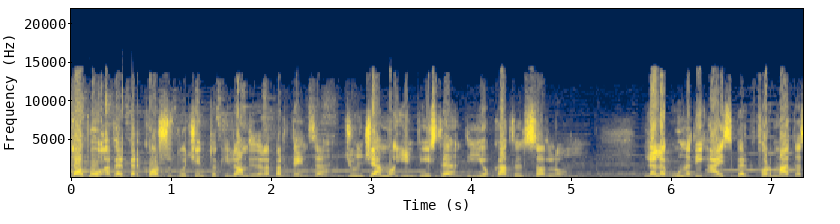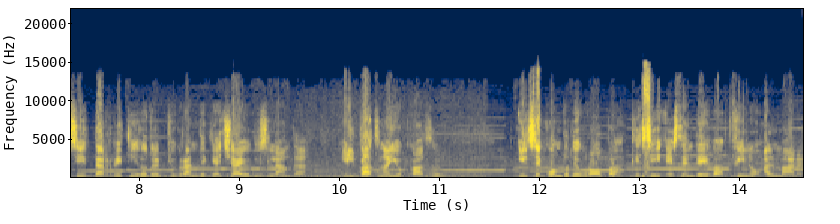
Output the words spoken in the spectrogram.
Dopo aver percorso 200 km dalla partenza, giungiamo in vista di Jokatl Sarlon, la laguna di iceberg formatasi dal ritiro del più grande ghiacciaio d'Islanda, il Vatnajökull, il secondo d'Europa che si estendeva fino al mare.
